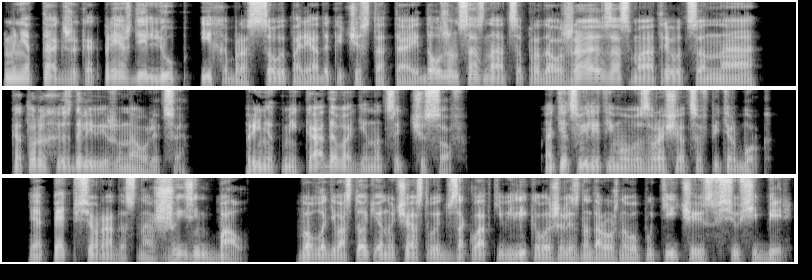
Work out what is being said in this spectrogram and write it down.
Мне так же, как прежде, люб их образцовый порядок и чистота, и должен сознаться, продолжаю засматриваться на которых издали вижу на улице. Принят Микадо в одиннадцать часов. Отец велит ему возвращаться в Петербург. И опять все радостно. Жизнь — бал. Во Владивостоке он участвует в закладке Великого железнодорожного пути через всю Сибирь.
